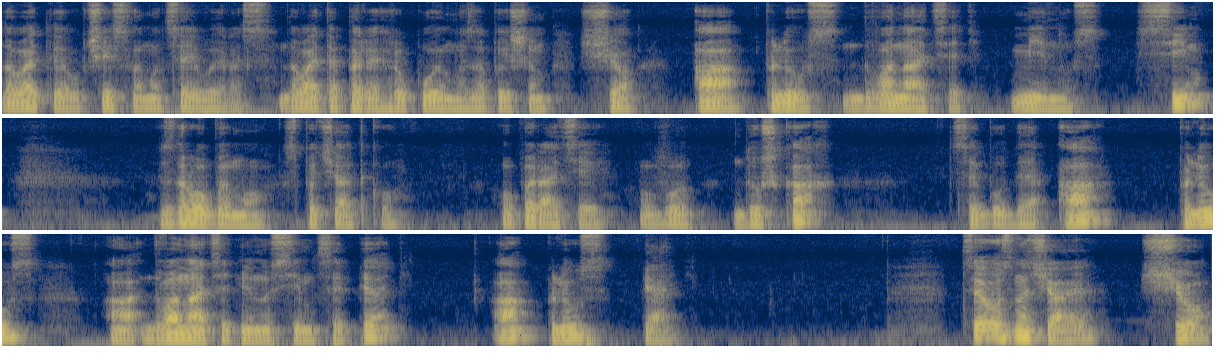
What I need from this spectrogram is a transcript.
давайте обчислимо цей вираз. Давайте перегрупуємо, запишемо, що А плюс 12 мінус 7. Зробимо спочатку операцію в дужках. Це буде А плюс а 12 мінус 7 це 5, А плюс 5. Це означає, що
